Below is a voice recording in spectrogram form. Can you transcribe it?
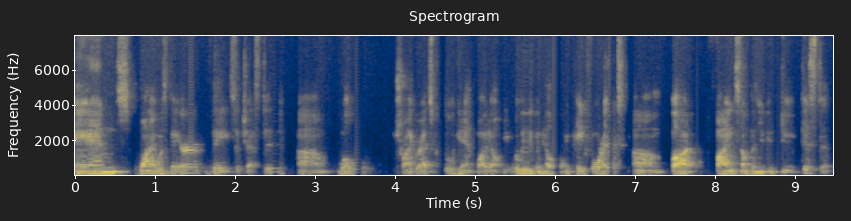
And when I was there, they suggested, um, well, try grad school again. Why don't you? We'll even help you pay for it, um, but find something you can do distant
